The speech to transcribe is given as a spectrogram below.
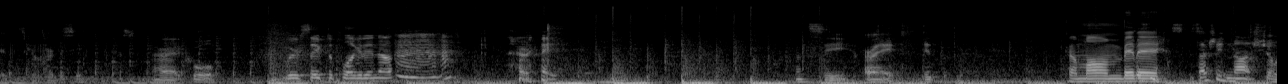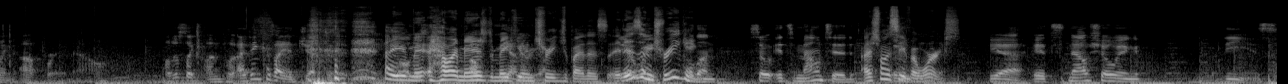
It's kind of hard to see. All right, cool. We're safe to plug it in now. Mm-hmm. All right. Let's see. All right. It, Come on, baby. It's, it's actually not showing up right now. I'll just like unplug. I think because I ejected it. maybe. How So you I'll ma- just- how I managed oh, to make yeah, you there we go. intrigued by this? It Yeah, is wait, intriguing. Hold on. So it's mounted. I just want to see if it works. Yeah, it's now showing these.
